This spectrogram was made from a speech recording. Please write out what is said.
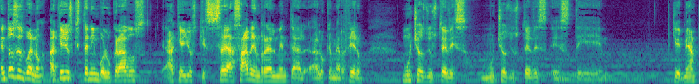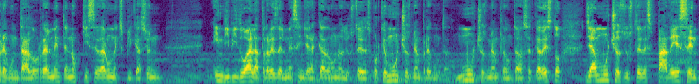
Entonces, bueno, aquellos que estén involucrados, aquellos que saben realmente a, a, lo que me refiero, muchos de ustedes, muchos de ustedes, este, que me han preguntado, realmente no quise dar una explicación individual a través del Messenger a cada uno de ustedes, porque muchos me han preguntado, muchos me han preguntado acerca de esto, ya muchos de ustedes padecen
